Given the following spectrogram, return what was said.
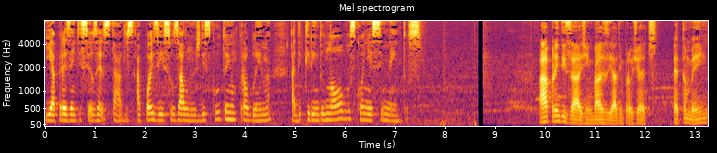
e apresentem seus resultados. Após isso, os alunos discutem um problema, adquirindo novos conhecimentos. A aprendizagem baseada em projetos é também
